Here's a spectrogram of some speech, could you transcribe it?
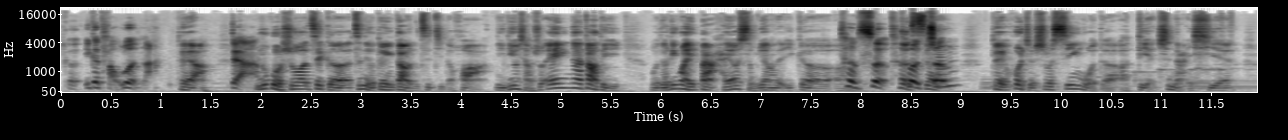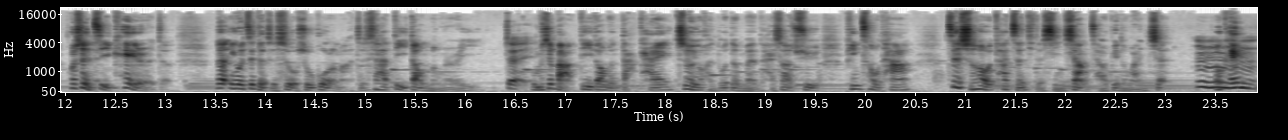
个一个讨论啦。对啊，对啊。如果说这个真的有对应到你自己的话，你一定会想说，哎，那到底我的另外一半还有什么样的一个、呃、特色、特征？对，或者说吸引我的、呃、点是哪一些，或是你自己 care 的？那因为这个只是我说过了嘛，只是他第一道门而已。对，我们先把第一道门打开，之后有很多的门还是要去拼凑它，这时候它整体的形象才会变得完整。嗯，OK，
